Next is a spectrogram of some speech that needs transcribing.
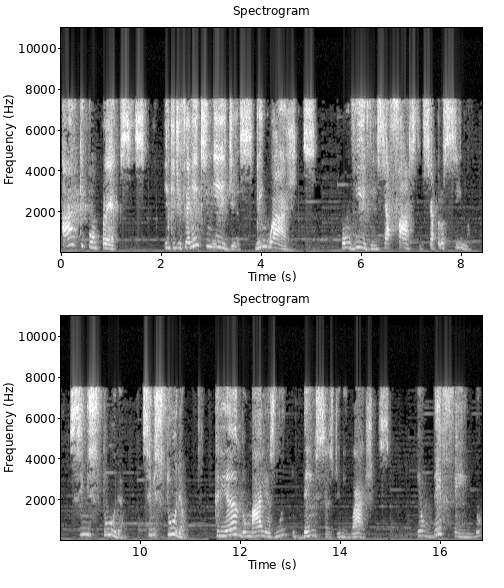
arquicomplexas em que diferentes mídias, linguagens convivem, se afastam, se aproximam, se misturam, se misturam, criando malhas muito densas de linguagens, eu defendo,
